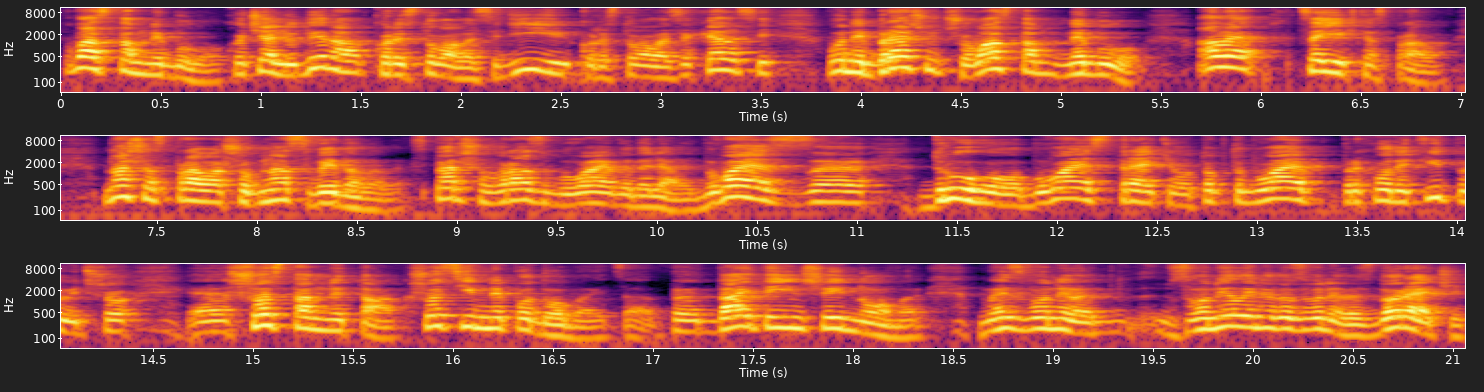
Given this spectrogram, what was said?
Вас там не було. Хоча людина користувалася дією, користувалася Хелсі, вони брешуть, що вас там не було. Але це їхня справа. Наша справа, щоб нас видалили. З першого разу буває видаляють. Буває з е, другого, буває з третього. Тобто буває, приходить відповідь, що е, щось там не так, щось їм не подобається. Дайте інший номер. Ми дзвонили, дзвонили і не дозвонились. До речі,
